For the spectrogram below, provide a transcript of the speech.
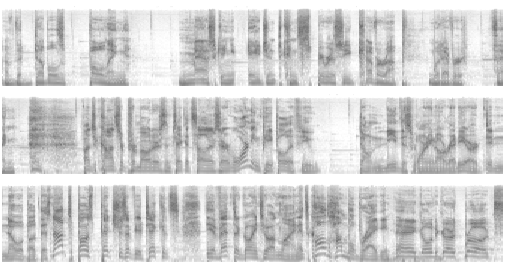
of the doubles bowling masking agent conspiracy cover up, whatever thing. A bunch of concert promoters and ticket sellers are warning people if you don't need this warning already or didn't know about this, not to post pictures of your tickets, the event they're going to online. It's called humble bragging. Hey, going to Garth Brooks.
